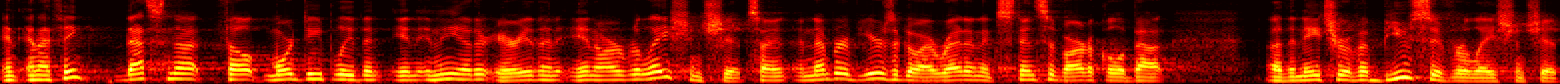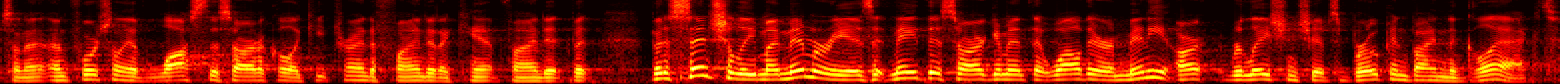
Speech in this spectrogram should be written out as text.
And, and I think that's not felt more deeply than in any other area than in our relationships. I, a number of years ago, I read an extensive article about uh, the nature of abusive relationships. And I, unfortunately, I've lost this article. I keep trying to find it, I can't find it. But, but essentially, my memory is it made this argument that while there are many relationships broken by neglect,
